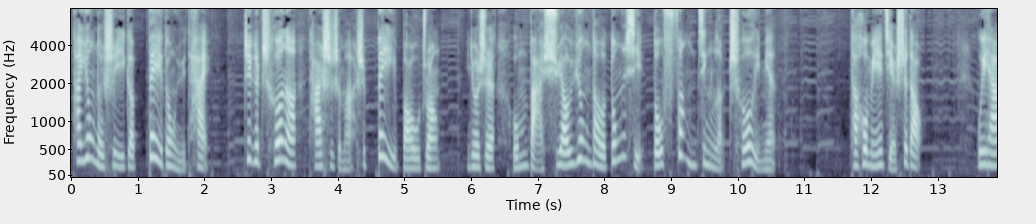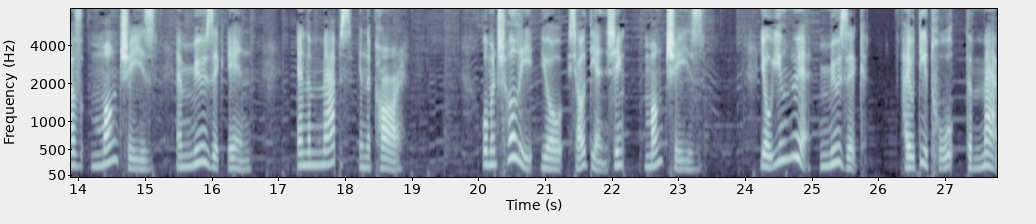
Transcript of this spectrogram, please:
它用的是一个被动语态。这个车呢，它是什么？是被包装，也就是我们把需要用到的东西都放进了车里面。它后面也解释到，We have munchies and music in, and the maps in the car。我们车里有小点心 munchies，有音乐 music，还有地图 the map。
